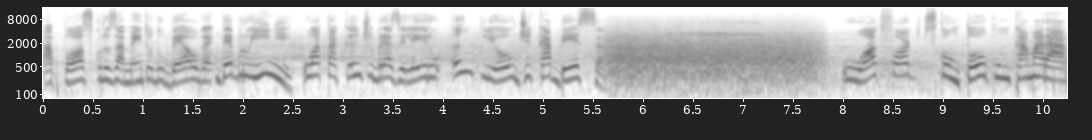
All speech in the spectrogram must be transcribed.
Após cruzamento do belga De Bruyne, o atacante brasileiro ampliou de cabeça o Watford descontou com Camará.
